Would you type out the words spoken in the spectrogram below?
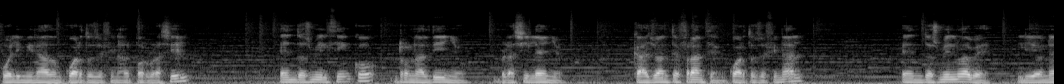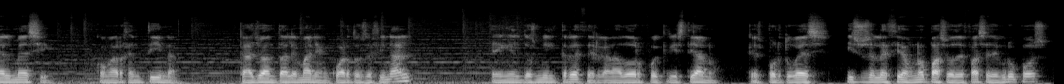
fue eliminado en cuartos de final por Brasil. En 2005, Ronaldinho, brasileño, cayó ante Francia en cuartos de final. En 2009, Lionel Messi, con Argentina, cayó ante Alemania en cuartos de final. En el 2013 el ganador fue Cristiano, que es portugués, y su selección no pasó de fase de grupos.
